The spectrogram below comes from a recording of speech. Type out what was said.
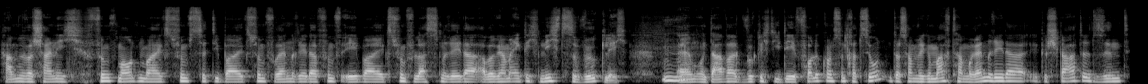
haben wir wahrscheinlich fünf Mountainbikes, fünf Citybikes, fünf Rennräder, fünf E-Bikes, fünf Lastenräder, aber wir haben eigentlich nichts so wirklich. Mhm. Ähm, und da war wirklich die Idee volle Konzentration. Das haben wir gemacht, haben Rennräder gestartet, sind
